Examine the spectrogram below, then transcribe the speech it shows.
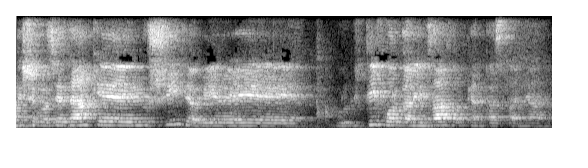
dicevo, siete anche riusciti a avere il tifo organizzato a Piancastagnano.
